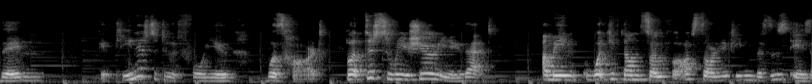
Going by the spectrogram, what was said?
then get cleaners to do it for you was hard. But just to reassure you that I mean, what you've done so far, starting your cleaning business, is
